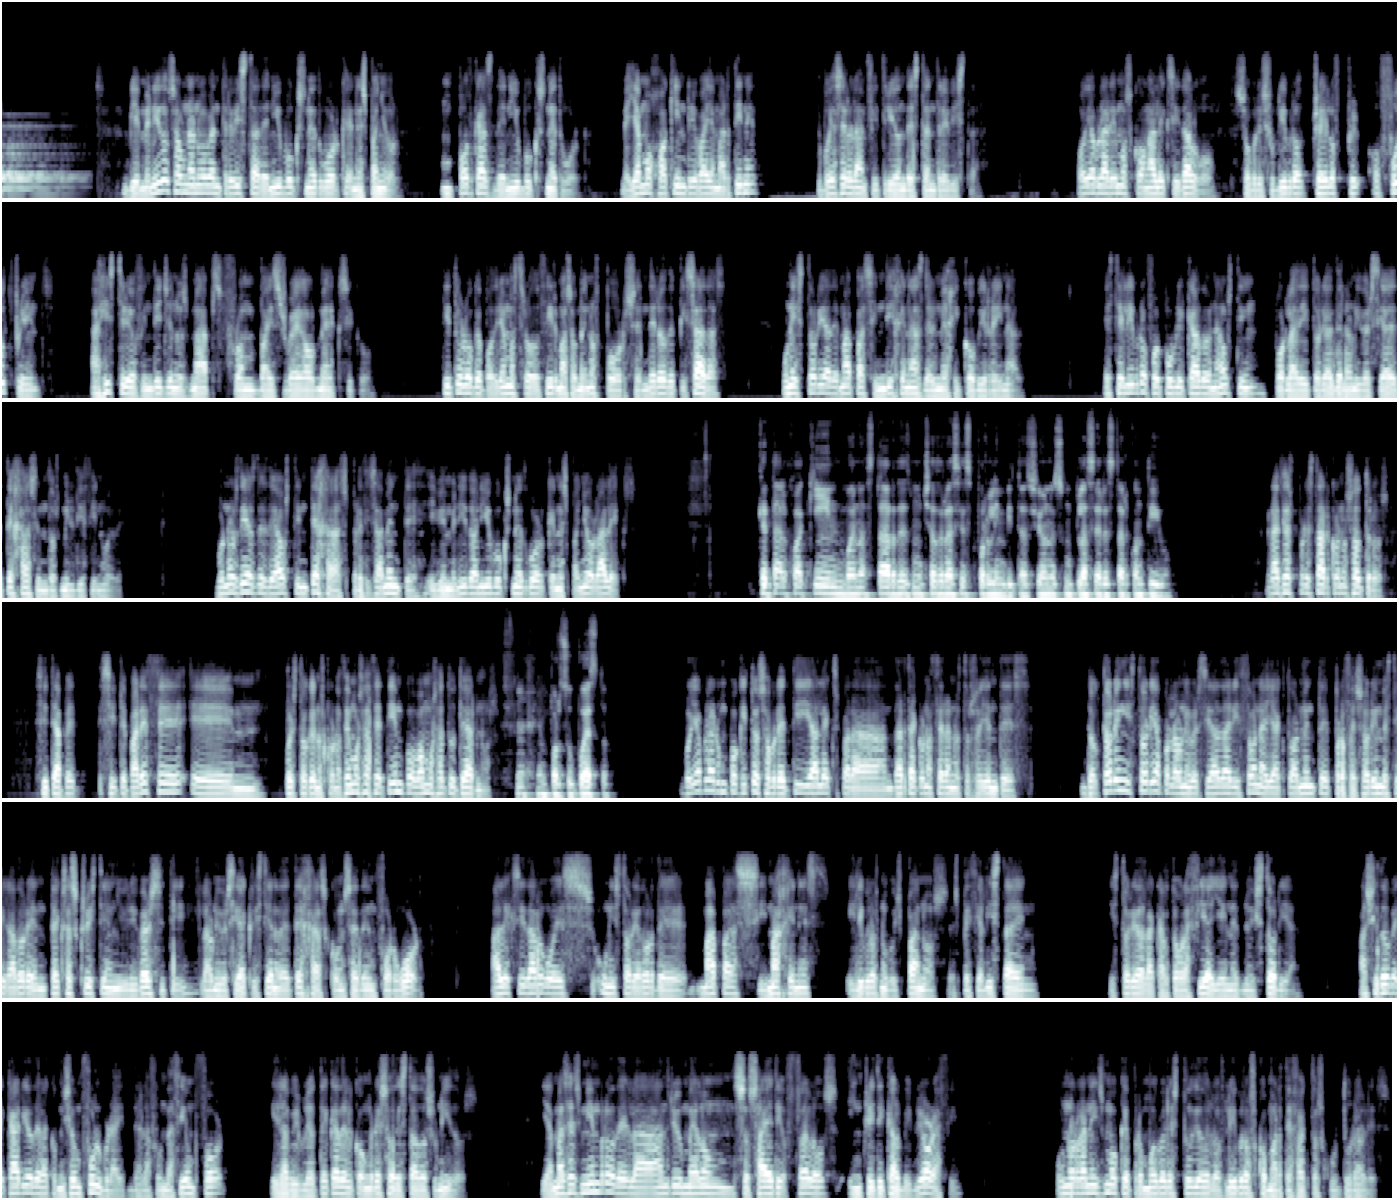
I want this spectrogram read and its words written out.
Bienvenidos a una nueva entrevista de New Books Network en español, un podcast de New Books Network. Me llamo Joaquín Ribaya Martínez y voy a ser el anfitrión de esta entrevista. Hoy hablaremos con Alex Hidalgo sobre su libro Trail of, Footprints, A History of Indigenous Maps from Viceregal Mexico, título que podríamos traducir más o menos por Sendero de Pisadas, una historia de mapas indígenas del México virreinal. Este libro fue publicado en Austin por la editorial de la Universidad de Texas en 2019. Buenos días desde Austin, Texas, precisamente, y bienvenido a New Books Network en español, Alex. ¿Qué tal, Joaquín? Buenas tardes, muchas gracias por la invitación, es un placer estar contigo. Gracias por estar con nosotros. Si te, si te parece, eh, puesto que nos conocemos hace tiempo, vamos a tutearnos. por supuesto. Voy a hablar un poquito sobre ti, Alex, para darte a conocer a nuestros oyentes. Doctor en Historia por la Universidad de Arizona y actualmente profesor e investigador en Texas Christian University, la Universidad Cristiana de Texas con sede en Fort Worth. Alex Hidalgo es un historiador de mapas, imágenes y libros novohispanos, especialista en historia de la cartografía y en etnohistoria. Ha sido becario de la Comisión Fulbright, de la Fundación Ford y de la Biblioteca del Congreso de Estados Unidos. Y además es miembro de la Andrew Mellon Society of Fellows in Critical Bibliography, un organismo que promueve el estudio de los libros como artefactos culturales.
